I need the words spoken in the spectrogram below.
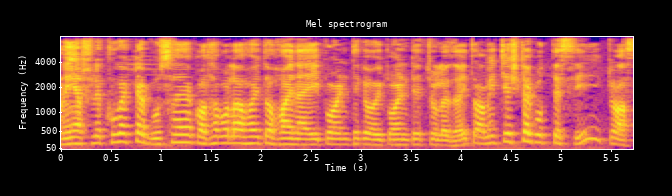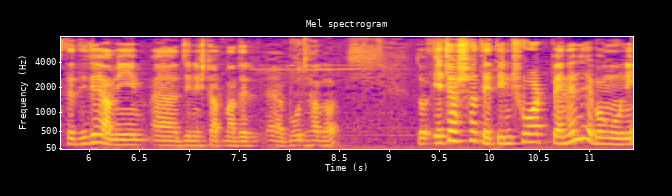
আমি আসলে খুব একটা গুছায় কথা বলা হয়তো হয় না, এই পয়েন্ট থেকে ওই পয়েন্টে চলে যাই। তো আমি চেষ্টা করতেছি একটু আস্তে ধীরে আমি জিনিসটা আপনাদের বোঝানোর। তো এটার সাথে তিনশো ওয়াট প্যানেল এবং উনি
